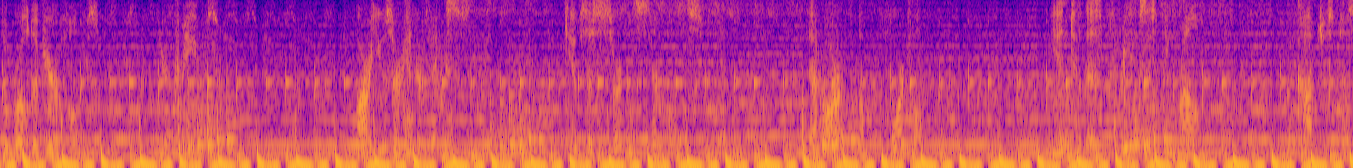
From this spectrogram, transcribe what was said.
the world of your hopes, your dreams. Our user interface gives us certain symbols that are a portal into this pre-existing realm of consciousness.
